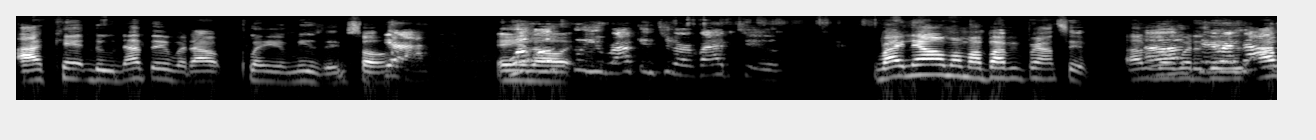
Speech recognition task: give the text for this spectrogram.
I can't do nothing without playing music. So Yeah. and, what you know, old uh, school you rocking to or vibe to? right now I'm on my Bobby Brown tip. I don't know what it okay, is. now I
